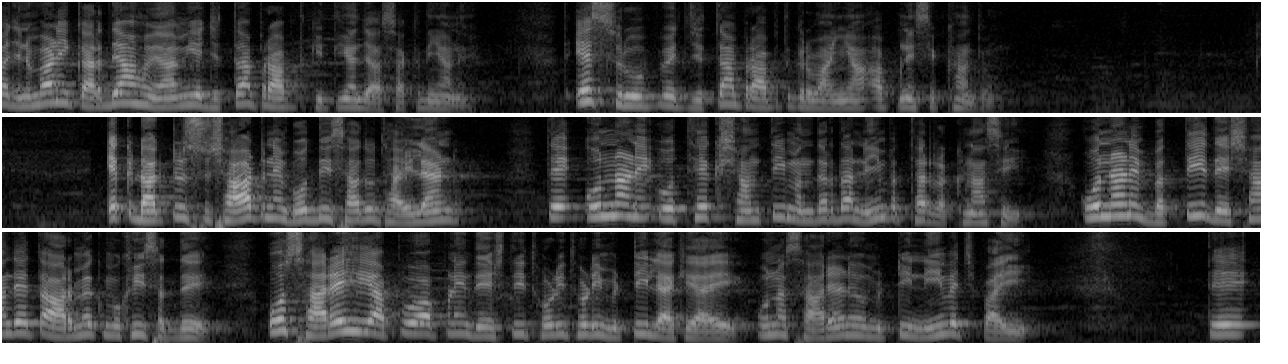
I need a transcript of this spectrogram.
ਭਜਨ ਬਾਣੀ ਕਰਦਿਆਂ ਹੋਇਆਂ ਵੀ ਇਹ ਜਿੱਤਾਂ ਪ੍ਰਾਪਤ ਕੀਤੀਆਂ ਜਾ ਸਕਦੀਆਂ ਨੇ। ਤੇ ਇਸ ਸਰੂਪ ਵਿੱਚ ਜਿੱਤਾਂ ਪ੍ਰਾਪਤ ਕਰਵਾਈਆਂ ਆਪਣੇ ਸਿੱਖਾਂ ਤੋਂ। ਇੱਕ ਡਾਕਟਰ ਸੁਸ਼ਾਟ ਨੇ ਬੋਧੀ ਸਾਧੂ ਥਾਈਲੈਂਡ ਤੇ ਉਹਨਾਂ ਨੇ ਉੱਥੇ ਇੱਕ ਸ਼ਾਂਤੀ ਮੰਦਿਰ ਦਾ ਨੀਂਹ ਪੱਥਰ ਰੱਖਣਾ ਸੀ। ਉਹਨਾਂ ਨੇ 32 ਦੇਸ਼ਾਂ ਦੇ ਧਾਰਮਿਕ ਮੁਖੀ ਸੱਦੇ। ਉਹ ਸਾਰੇ ਹੀ ਆਪੋ ਆਪਣੇ ਦੇਸ਼ ਦੀ ਥੋੜੀ ਥੋੜੀ ਮਿੱਟੀ ਲੈ ਕੇ ਆਏ। ਉਹਨਾਂ ਸਾਰਿਆਂ ਨੇ ਉਹ ਮਿੱਟੀ ਨੀਂਹ ਵਿੱਚ ਪਾਈ। ਤੇ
